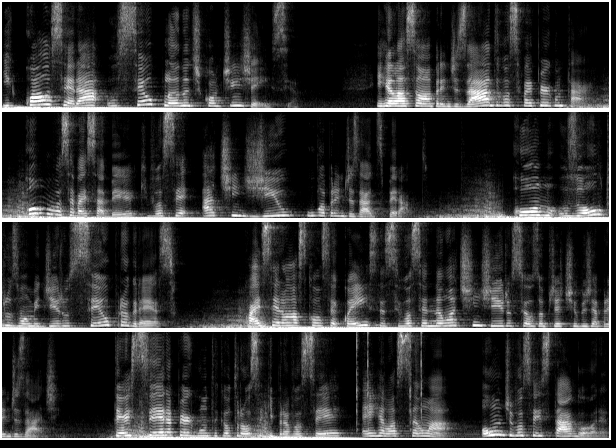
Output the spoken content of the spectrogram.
E qual será o seu plano de contingência? Em relação ao aprendizado, você vai perguntar: como você vai saber que você atingiu o aprendizado esperado? Como os outros vão medir o seu progresso? Quais serão as consequências se você não atingir os seus objetivos de aprendizagem? Terceira pergunta que eu trouxe aqui para você é em relação a onde você está agora.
